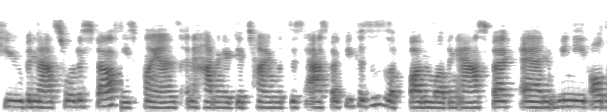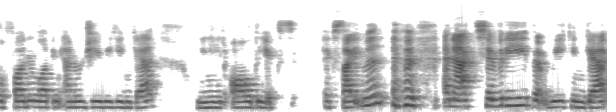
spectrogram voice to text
Cube, and that sort of stuff. These plans and having a good time with this aspect because this is a fun loving aspect and we need all the fun loving energy we can get. We need all the ex- excitement and activity that we can get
